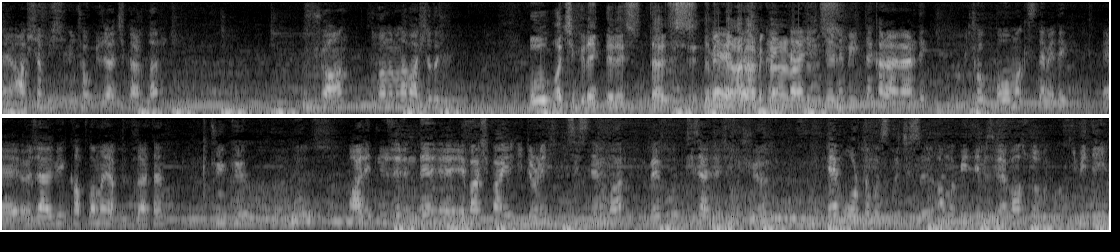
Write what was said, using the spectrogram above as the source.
Ee, ahşap işçiliğini çok güzel çıkardılar. Şu an kullanımına başladık. Bu açık renkleri tercih sizin değil mi? Evet, Beraber açık mi karar renk verdiniz? tercihlerine birlikte karar verdik. Çok boğmak istemedik. Ee, özel bir kaplama yaptık zaten. Çünkü bu aletin üzerinde e, Ebaşpay hidrolik sistemi var ve bu dizelle çalışıyor. Hem ortam ısıtıcısı ama bildiğimiz Webasto gibi değil,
